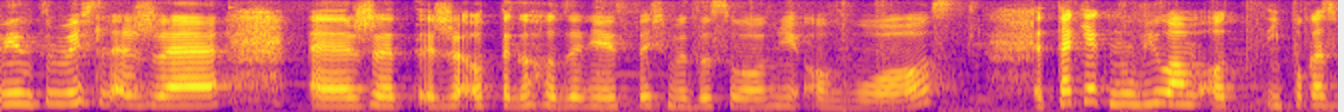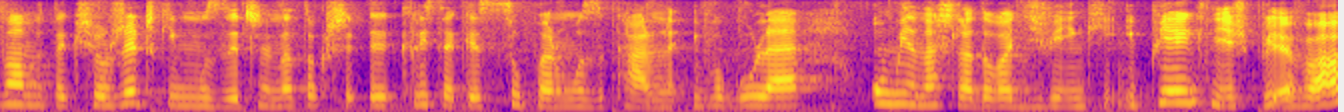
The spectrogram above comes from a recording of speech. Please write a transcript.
więc myślę, że, e, że, że od tego chodzenia jesteśmy dosłownie o włos. Tak jak mówiłam i pokazywałam te książeczki muzyczne, no to Krisek jest super muzykalny i w ogóle umie naśladować dźwięki i pięknie śpiewa.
